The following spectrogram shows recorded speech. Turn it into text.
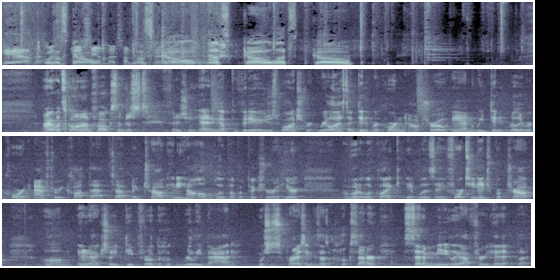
yeah. That was let's that's go. him. That's hundred percent. Let's go. Let's go. Let's go. All right, what's going on, folks? I'm just finishing editing up the video you just watched, realized I didn't record an outro and we didn't really record after we caught that uh, big trout. Anyhow, I'll bloop up a picture right here of what it looked like. It was a 14 inch brook trout um, and it actually deep throwed the hook really bad, which is surprising because as a hook setter, set immediately after he hit it. But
